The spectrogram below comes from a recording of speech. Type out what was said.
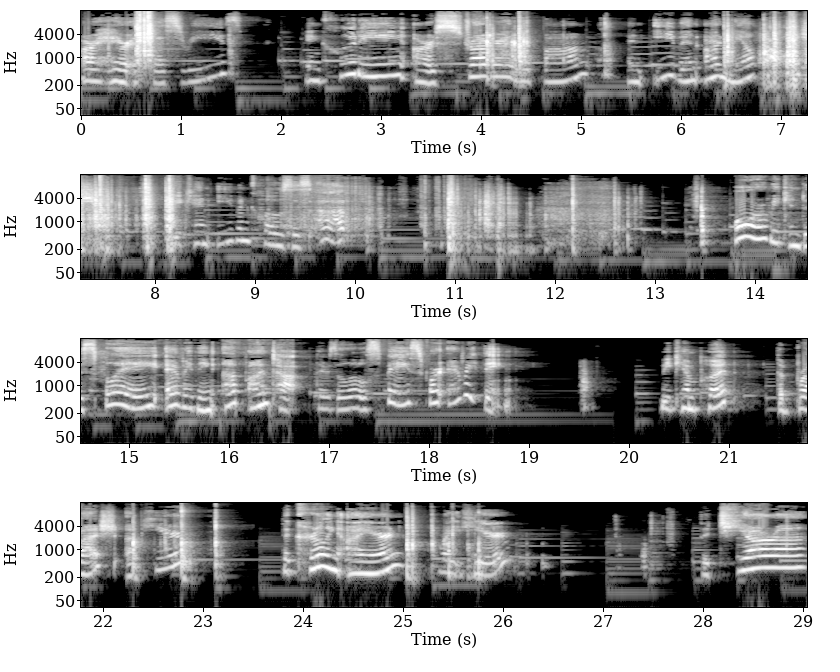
our hair accessories, including our strawberry lip balm and even our nail polish. We can even close this up or we can display everything up on top. There's a little space for everything. We can put the brush up here, the curling iron right here, the tiara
